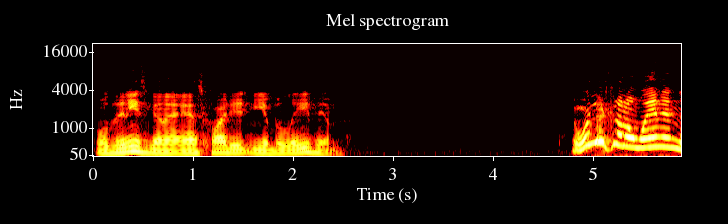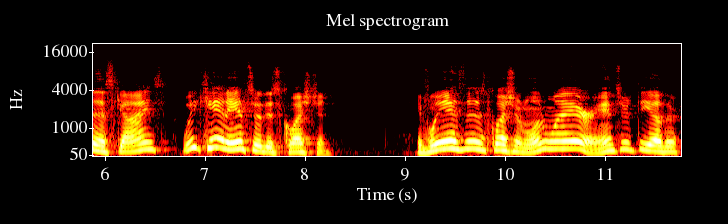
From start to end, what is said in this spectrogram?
Well, then he's going to ask, Why didn't you believe him? And we're not going to win in this, guys. We can't answer this question. If we answer this question one way or answer it the other,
